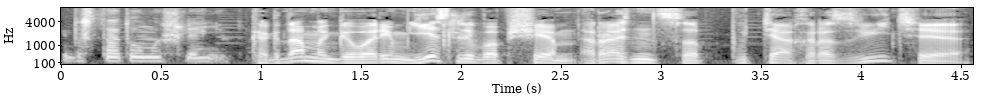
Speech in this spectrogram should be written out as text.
и быстроту мышления. Когда мы говорим, есть ли вообще разница в путях развития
